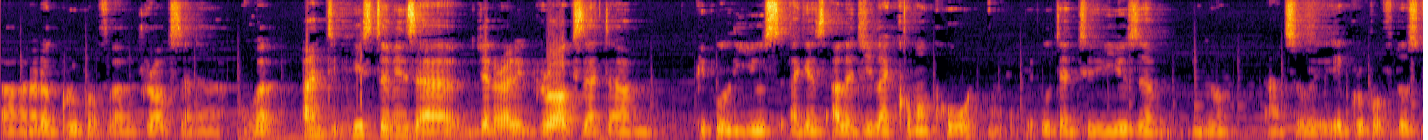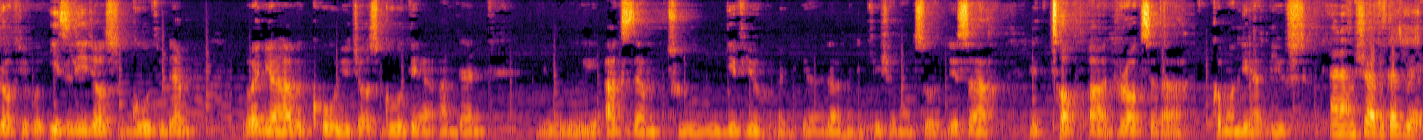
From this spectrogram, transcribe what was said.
uh, another group of uh, drugs that are well. Antihistamines are generally drugs that um, people use against allergy, like common cold. People tend to use them, you know, and so a group of those drugs people easily just go to them when you're having cold. You just go there and then you ask them to give you uh, that medication. And so these are the top uh, drugs that are commonly abused. And I'm sure because we're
